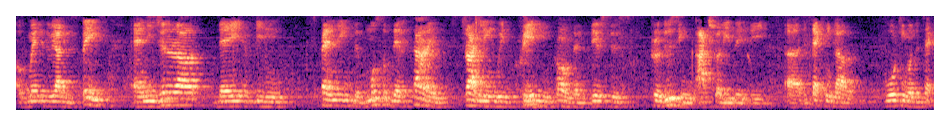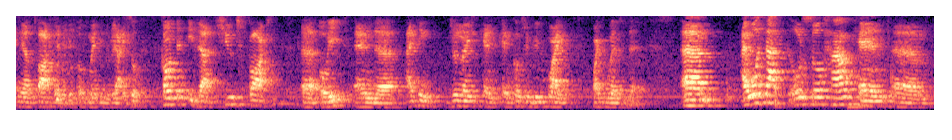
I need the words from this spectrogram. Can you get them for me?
augmented reality space, and in general, they have been spending the, most of their time struggling with creating content versus producing actually the, the, uh, the technical, working on the technical part of the augmented reality. So content is a huge part uh, of it, and uh, I think journalists can, can contribute quite, quite well to that. Um, I was asked also how can um,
